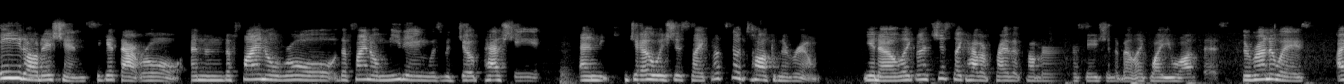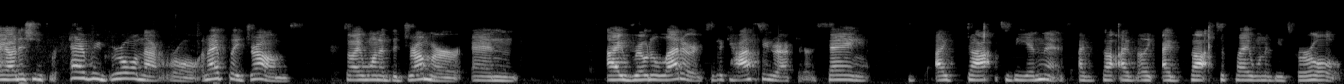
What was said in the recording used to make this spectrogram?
eight auditions to get that role. And then the final role, the final meeting was with Joe Pesci. And Joe was just like, let's go talk in the room. You know, like let's just like have a private conversation about like why you want this. The Runaways, I auditioned for every girl in that role and I played drums. So I wanted the drummer and I wrote a letter to the casting director saying, I've got to be in this. I've got I've like I've got to play one of these girls.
